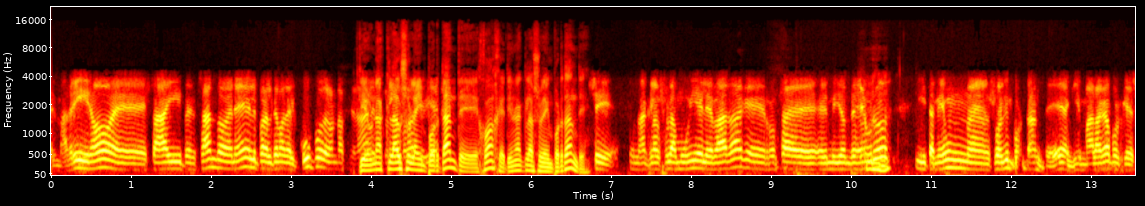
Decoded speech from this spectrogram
el Madrid, ¿no? Eh, está ahí pensando en él para el tema del cupo de los nacionales. Tiene una cláusula importante, Juanje, tiene una cláusula importante. Sí, una cláusula muy elevada que roza el, el millón de euros y también un eh, sueldo importante ¿eh? aquí en Málaga porque es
